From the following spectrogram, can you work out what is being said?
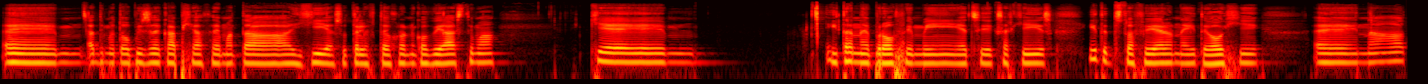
ε, αντιμετώπιζε κάποια θέματα υγείας στο τελευταίο χρονικό διάστημα και ήταν πρόθυμη έτσι εξ αρχής, είτε της το αφιέρωνε είτε όχι, ε, να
